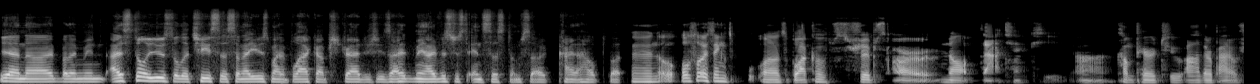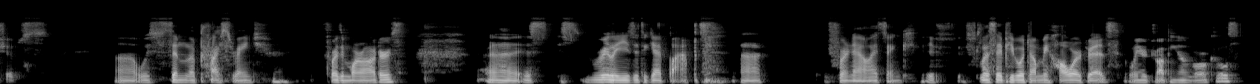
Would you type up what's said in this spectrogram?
Yeah, no, I- but I mean, I still used the Lachesis and I used my Black Ops strategies. I mean, I was just in system, so it kind of helped. But And also, I think uh, the Black Ops ships are not that tanky uh, compared to other battleships uh, with similar price range for the Marauders. Uh, it's, it's really easy to get blapped uh, for now, I think. If, if, let's say, people jumping Howard Reds when you're dropping on Oracles,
